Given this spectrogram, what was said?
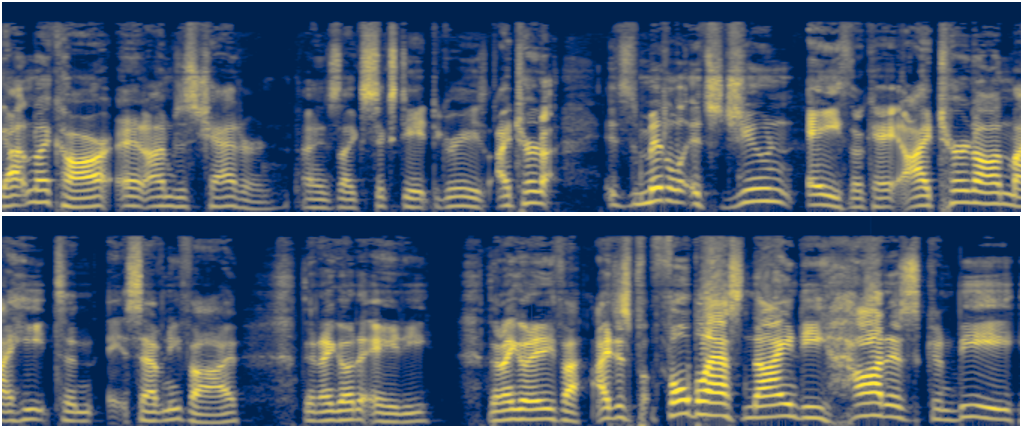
got in my car and I'm just chattering. And it's like 68 degrees. I turn. It's the middle. It's June 8th. Okay, I turn on my heat to 75. Then I go to 80. Then I go to 85. I just put full blast 90, hot as can be,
